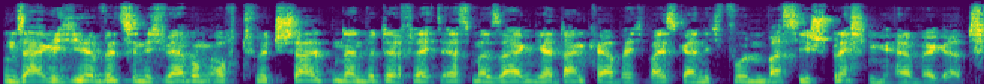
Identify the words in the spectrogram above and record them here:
und sage, hier willst du nicht Werbung auf Twitch schalten, dann wird er vielleicht erstmal sagen, ja danke, aber ich weiß gar nicht, von was Sie sprechen, Herr Meggert.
